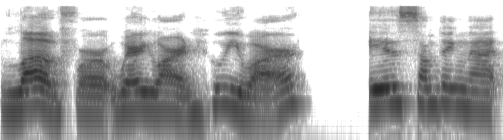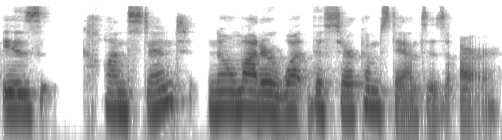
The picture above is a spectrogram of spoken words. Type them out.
love for where you are and who you are is something that is constant no matter what the circumstances are.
